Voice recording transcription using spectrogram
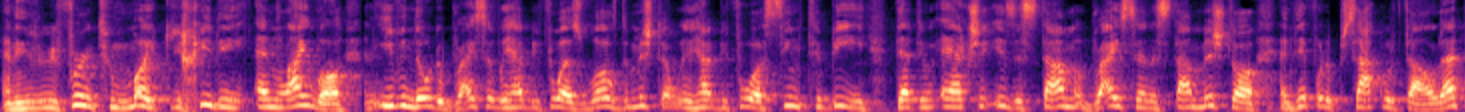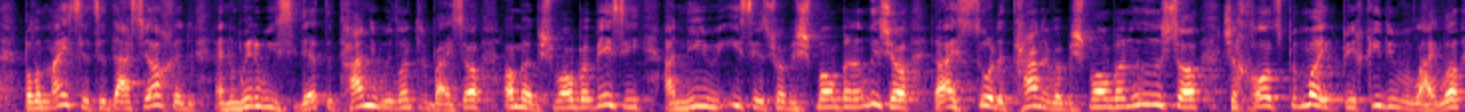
and he's referring to Mike, Yechidi, and Laila. And even though the brisa we had before, as well as the Mishnah we had before, seemed to be that there actually is a stam brisa and a stam Mishnah, and therefore the psak would follow that. But the Maisa it's a das yochid, and where do we see that? The Tanya we learned to the brisa, Rabbi Shmuel Bar Ani Isa Rabbi Shmuel Ben Elisha, that I saw the Tanya Rabbi Shmuel Ben Elisha shecholz b'Mike b'Yechidi v'Laila,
